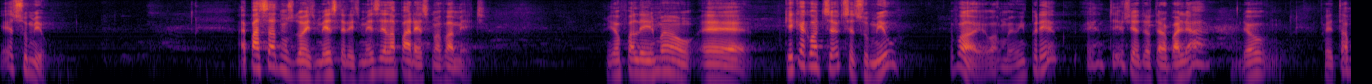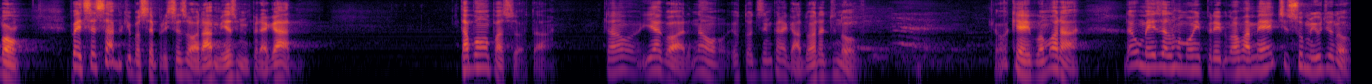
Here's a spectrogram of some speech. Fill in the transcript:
E ele sumiu. Aí, passados uns dois meses, três meses, ele aparece novamente. E eu falei, irmão, é, o que, que aconteceu que você sumiu? Eu falei, eu arrumei um emprego, não tem jeito de eu trabalhar. Eu falei, tá bom. Eu falei, você sabe que você precisa orar mesmo empregado? Tá bom, pastor, tá. Então, e agora? Não, eu estou desempregado, ora de novo. Ok, vamos orar. Daí um mês ela arrumou um emprego novamente e sumiu de novo.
